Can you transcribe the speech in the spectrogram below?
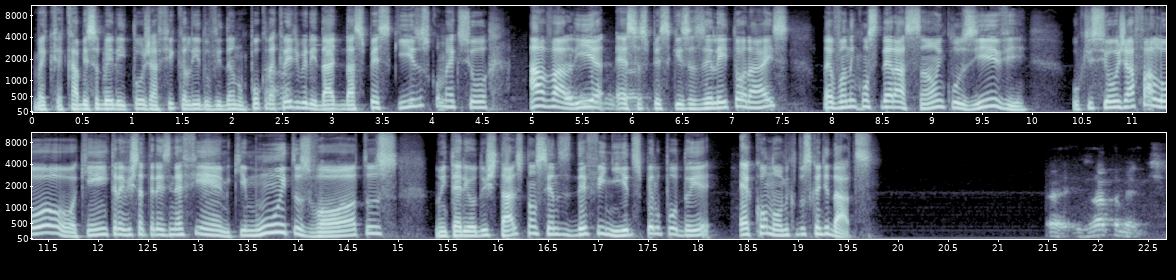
Como é que a cabeça do eleitor já fica ali duvidando um pouco da credibilidade das pesquisas? Como é que o senhor avalia essas pesquisas eleitorais, levando em consideração, inclusive, o que o senhor já falou aqui em entrevista à Teresina FM, que muitos votos no interior do estado estão sendo definidos pelo poder econômico dos candidatos. É, exatamente.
